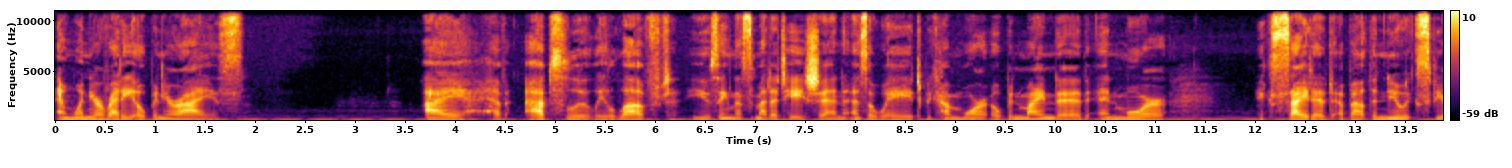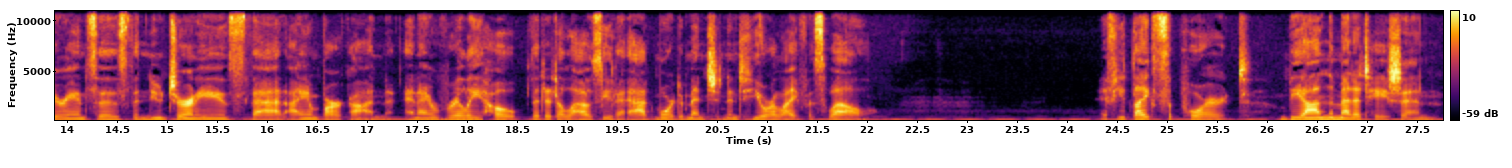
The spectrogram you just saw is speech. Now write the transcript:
And when you're ready, open your eyes. I have absolutely loved using this meditation as a way to become more open minded and more excited about the new experiences, the new journeys that I embark on. And I really hope that it allows you to add more dimension into your life as well. If you'd like support beyond the meditation,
